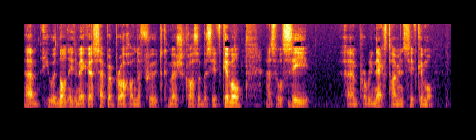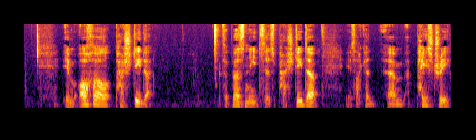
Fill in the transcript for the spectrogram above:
um, he would not need to make a separate brach on the fruit, commercial kosa b'sif gimel, as we'll see um, probably next time in Sif Gimel. Im ochel pashtida. If a person eats this pashtida, it's like a, um, a pastry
